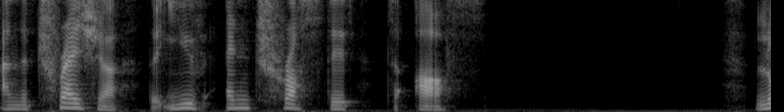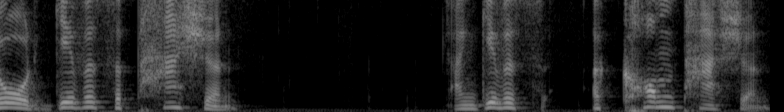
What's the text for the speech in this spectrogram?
and the treasure that you've entrusted to us. Lord, give us a passion and give us a compassion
